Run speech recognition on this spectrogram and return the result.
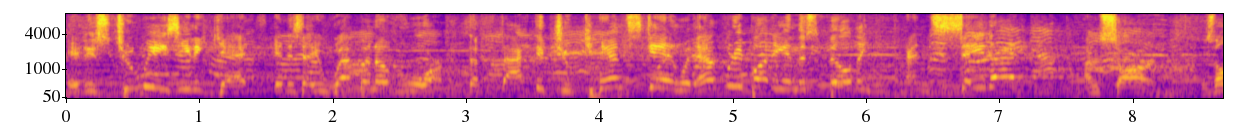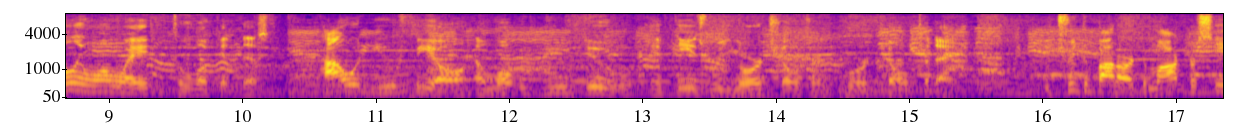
It is too easy to get. It is a weapon of war. The fact that you can't stand with everybody in this building and say that, I'm sorry. There's only one way to look at this. How would you feel and what would you do if these were your children who were killed today? The truth about our democracy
